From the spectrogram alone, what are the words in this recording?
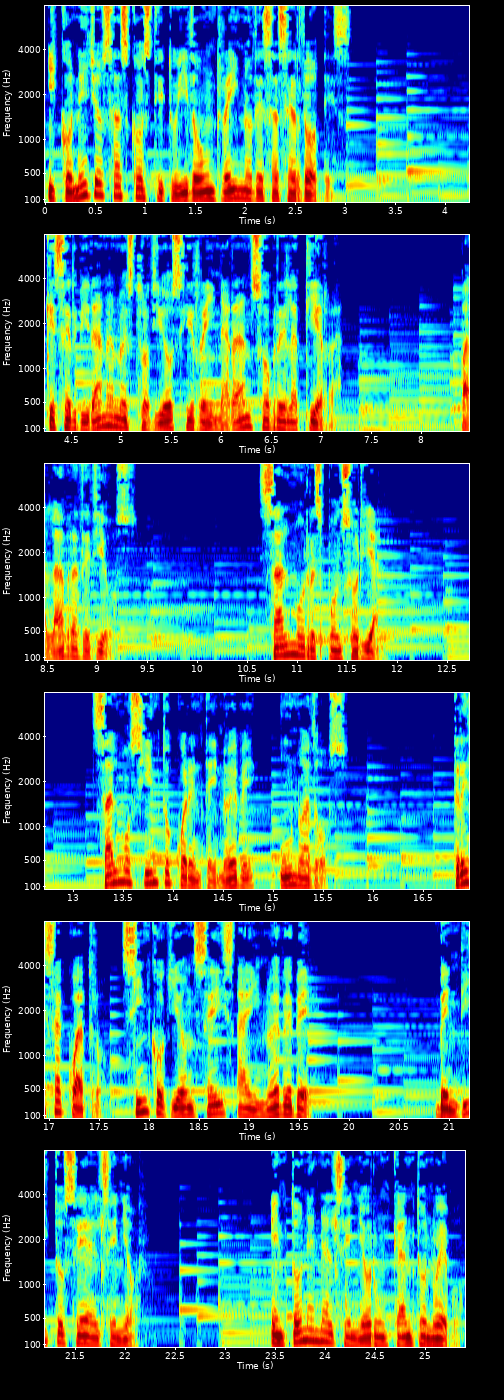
Y con ellos has constituido un reino de sacerdotes. Que servirán a nuestro Dios y reinarán sobre la tierra. Palabra de Dios. Salmo responsorial. Salmo 149, 1 a 2. 3 a 4, 5-6 a y 9b. Bendito sea el Señor. Entonen al Señor un canto nuevo.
